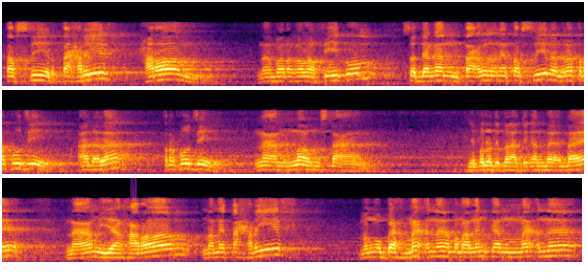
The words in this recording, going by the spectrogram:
tafsir. Tahrif haram. Na barakallahu fikum, sedangkan ta'wil dan tafsir adalah terpuji, adalah terpuji. Naam, Allah musta'an. Ini perlu diperhatikan baik-baik. Naam, yang haram namanya tahrif, mengubah makna, memalingkan makna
